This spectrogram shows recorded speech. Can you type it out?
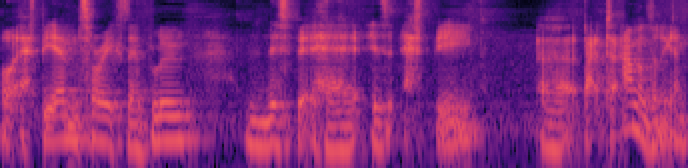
or FBM, sorry, because they're blue. And this bit here is FB, uh, back to Amazon again.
